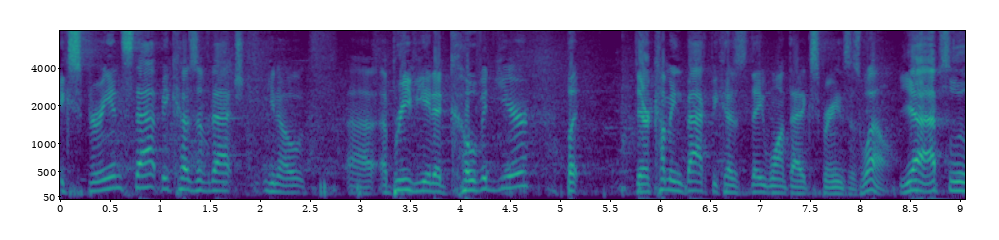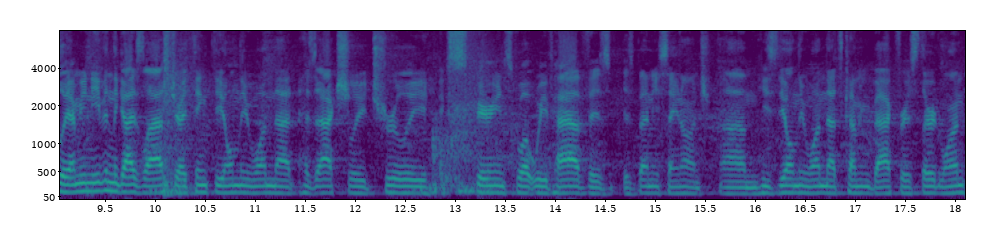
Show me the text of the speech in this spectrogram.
experience that because of that, you know, uh, abbreviated COVID year. But they're coming back because they want that experience as well. Yeah, absolutely. I mean, even the guys last year, I think the only one that has actually truly experienced what we've have is, is Benny St. Ange. Um, he's the only one that's coming back for his third one.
